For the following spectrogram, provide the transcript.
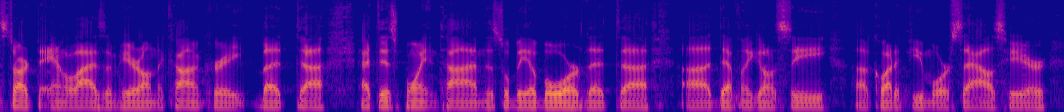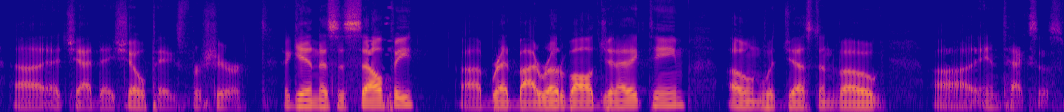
start to analyze them here on the concrete. But at this point in time, this will be a boar that definitely definitely going to see uh, quite a few more sows here uh, at Chad Day Show Pigs for sure. Again, this is Selfie, uh, bred by Rotoball Genetic Team, owned with Justin Vogue uh, in Texas.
